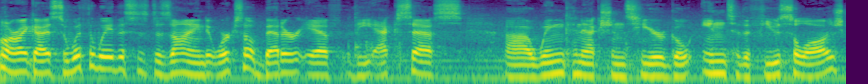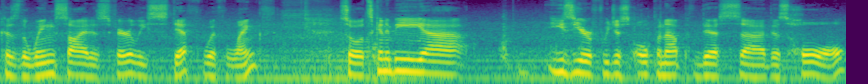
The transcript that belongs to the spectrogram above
Alright guys, so with the way this is designed, it works out better if the excess uh, wing connections here go into the fuselage because the wing side is fairly stiff with length. So it's going to be uh, easier if we just open up this, uh, this hole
